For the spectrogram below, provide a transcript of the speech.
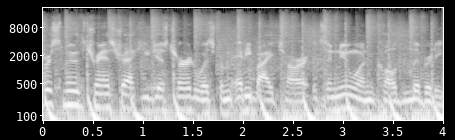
Ever Smooth trance track you just heard was from Eddie Bitar. It's a new one called Liberty.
